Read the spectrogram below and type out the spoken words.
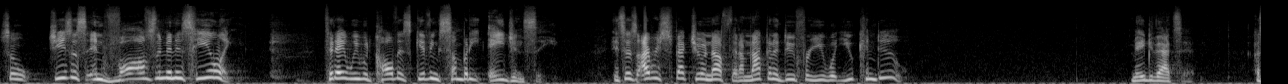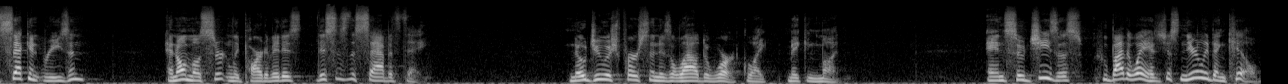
So Jesus involves him in his healing. Today we would call this giving somebody agency. It says, I respect you enough that I'm not going to do for you what you can do. Maybe that's it. A second reason, and almost certainly part of it, is this is the Sabbath day. No Jewish person is allowed to work like making mud. And so Jesus, who, by the way, has just nearly been killed,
